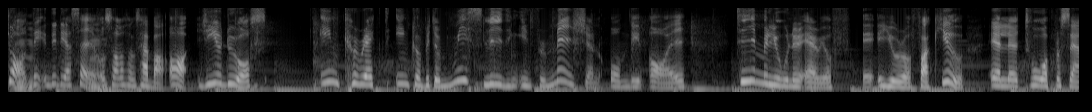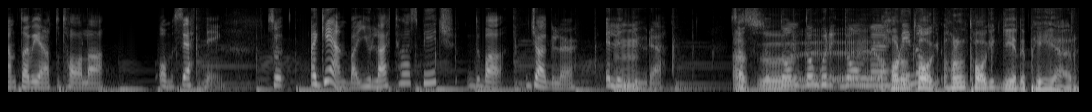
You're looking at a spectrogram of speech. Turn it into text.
ja mm. det, det är det jag säger. Mm. Och samma sak så här bara, ah, ger du oss incorrect, incomplete och misleading information om din AI 10 miljoner euro, eh, euro fuck you, eller 2% av er totala omsättning. Så again, bara you lie to us bitch, du bara juggler, eller Mm. lure. Så Alltså, de, de, går, de, eh, eh, har, det de tag, har de tagit GDPR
